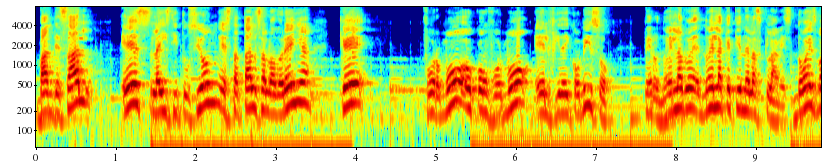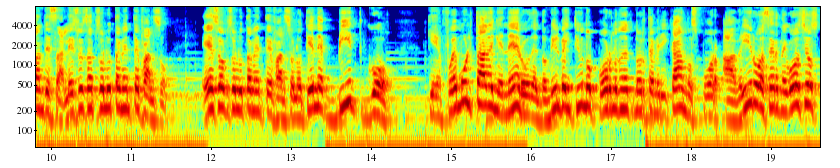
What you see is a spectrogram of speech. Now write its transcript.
Bandesal es la institución estatal salvadoreña que formó o conformó el fideicomiso, pero no es la, no es la que tiene las claves, no es Bandesal, eso es absolutamente falso. Eso es absolutamente falso, lo tiene BitGo, quien fue multada en enero del 2021 por los norteamericanos por abrir o hacer negocios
